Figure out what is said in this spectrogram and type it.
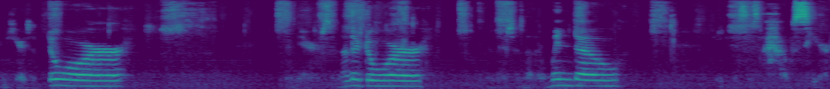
and here's a door, and there's another door, and there's another window. Maybe this is a house here.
